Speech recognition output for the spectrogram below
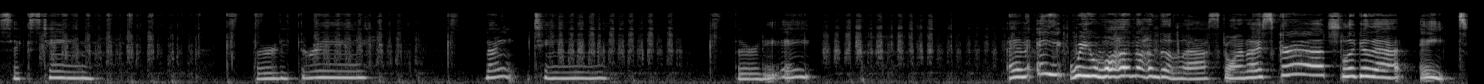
16. 33, 19, 38, and 8. We won on the last one I scratched. Look at that, 8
